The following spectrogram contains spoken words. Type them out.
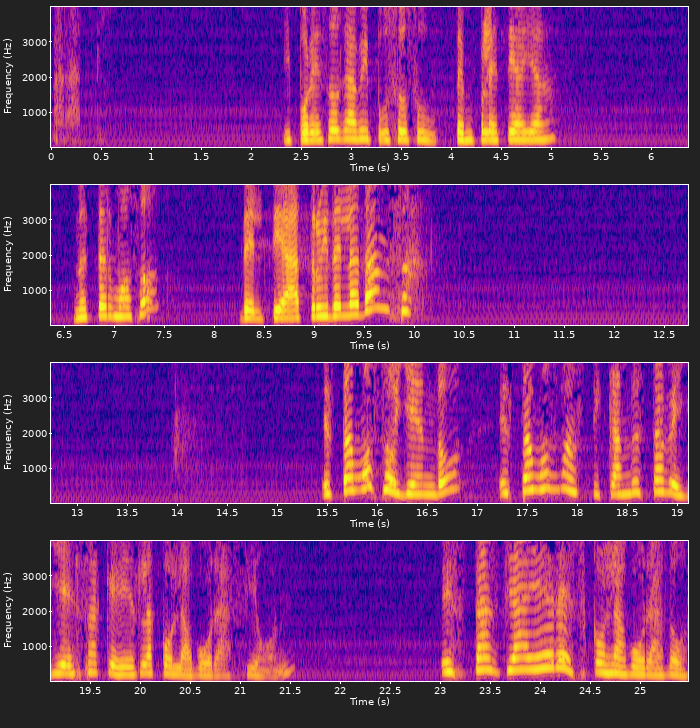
para ti. Y por eso Gaby puso su templete allá. ¿No está hermoso? Del teatro y de la danza. Estamos oyendo, estamos masticando esta belleza que es la colaboración. Estás, ya eres colaborador,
